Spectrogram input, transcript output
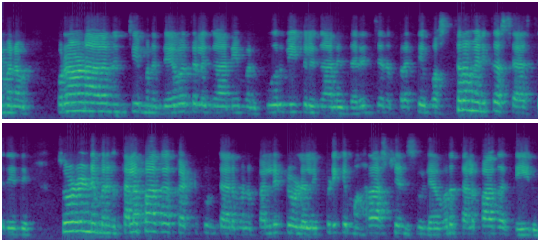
మనం పురాణాల నుంచి మన దేవతలు గాని మన పూర్వీకులు గాని ధరించిన ప్రతి వస్త్రం వెనుక శాస్త్రీయత చూడండి మనకు తలపాగా కట్టుకుంటారు మన పల్లెటూళ్ళలో. ఇప్పటికీ మహారాష్ట్రియన్స్ వీళ్ళు ఎవరు తలపాగా తీరు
